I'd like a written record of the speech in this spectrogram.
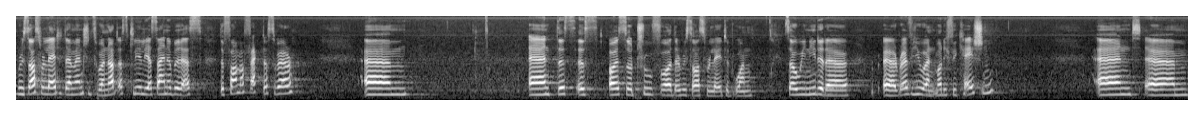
resource-related dimensions were not as clearly assignable as the former factors were. Um, and this is also true for the resource-related one. So we needed a, a review and modification. And um,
